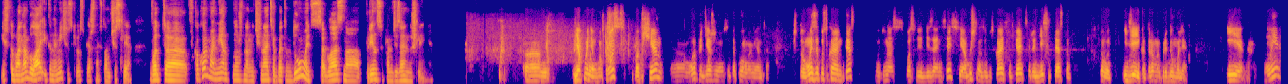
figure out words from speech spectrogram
и чтобы она была экономически успешной в том числе. Вот э, в какой момент нужно начинать об этом думать согласно принципам дизайн мышления? Я понял вопрос. Вообще э, мы придерживаемся такого момента, что мы запускаем тест. Вот у нас после дизайн-сессии обычно запускается 5-10 тестов, ну вот, идей, которые мы придумали. И мы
